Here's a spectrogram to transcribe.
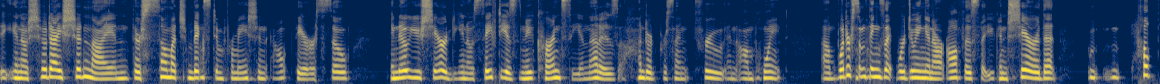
you know, should I, shouldn't I? And there's so much mixed information out there. So I know you shared, you know, safety is the new currency, and that is 100% true and on point. Um, what are some things that we're doing in our office that you can share that help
